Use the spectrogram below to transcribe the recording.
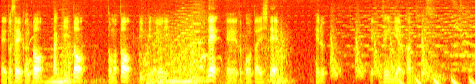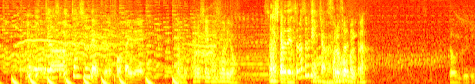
えー、とせいくんとタッキーとトモとピッピの4人。で、えー、と交代して減るで全員でやる感じです。いいっちゃんいっちゃん死んだやつ交代で。でもう殺し合いが始まるよ。それはそれでそれはそれでいいんちゃうそれはそれでいいかどんぐり。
